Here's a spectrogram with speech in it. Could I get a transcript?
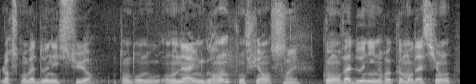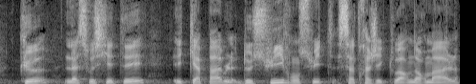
lorsqu'on va donner sur, entendons-nous, on a une grande confiance quand on va donner une recommandation que la société est capable de suivre ensuite sa trajectoire normale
